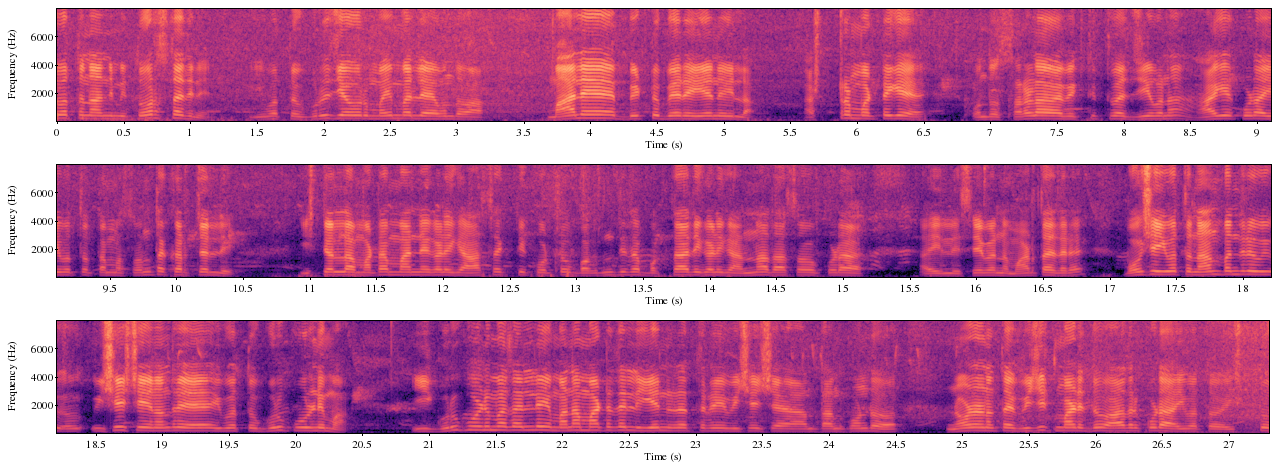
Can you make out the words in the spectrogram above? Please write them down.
ಇವತ್ತು ನಾನು ನಿಮಗೆ ತೋರಿಸ್ತಾ ಇದ್ದೀನಿ. ಇವತ್ತು ಗುರುಜಿಯವರು ಅವ್ರ ಮೈ ಮೇಲೆ ಒಂದು ಮಾಲೆ ಬಿಟ್ಟು ಬೇರೆ ಏನೂ ಇಲ್ಲ. ಅಷ್ಟರ ಮಟ್ಟಿಗೆ ಒಂದು ಸರಳ ವ್ಯಕ್ತಿತ್ವ ಜೀವನ, ಹಾಗೆ ಕೂಡ ಇವತ್ತು ತಮ್ಮ ಸ್ವಂತ ಖರ್ಚಲ್ಲಿ ಇಷ್ಟೆಲ್ಲ ಮಠ ಮಾನ್ಯಗಳಿಗೆ ಆಸಕ್ತಿ ಕೊಟ್ಟು ಬಂದಿದ ಭಕ್ತಾದಿಗಳಿಗೆ ಅನ್ನದಾಸೋಹ ಕೂಡ ಇಲ್ಲಿ ಸೇವೆಯನ್ನು ಮಾಡ್ತಾ ಇದ್ದಾರೆ. ಬಹುಶಃ ಇವತ್ತು ನಾನು ಬಂದಿರೋ ವಿಶೇಷ ಏನಂದರೆ ಇವತ್ತು ಗುರು ಪೂರ್ಣಿಮಾ. ಈ ಗುರು ಪೂರ್ಣಿಮಾದಲ್ಲಿ ಮನ ಮಠದಲ್ಲಿ ಏನಿರುತ್ತೆ ರೀ ವಿಶೇಷ ಅಂತ ಅಂದ್ಕೊಂಡು ನೋಡೋಣ ಅಂತ ವಿಸಿಟ್ ಮಾಡಿದ್ದು. ಆದರೂ ಕೂಡ ಇವತ್ತು ಇಷ್ಟು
